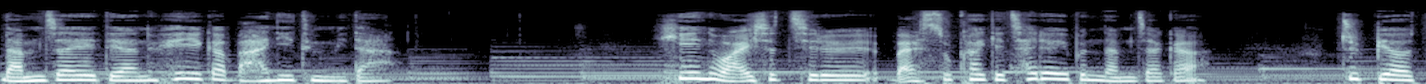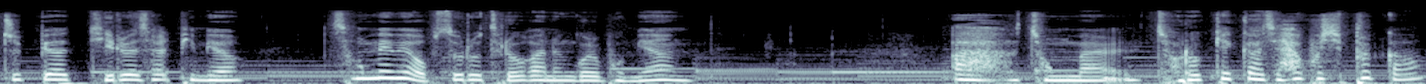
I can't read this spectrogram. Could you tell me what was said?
남자에 대한 회의가 많이 듭니다. 흰 와이셔츠를 말쑥하게 차려입은 남자가 쭈뼛쭈뼛 뒤를 살피며 성매매 업소로 들어가는 걸 보면 아 정말 저렇게까지 하고 싶을까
